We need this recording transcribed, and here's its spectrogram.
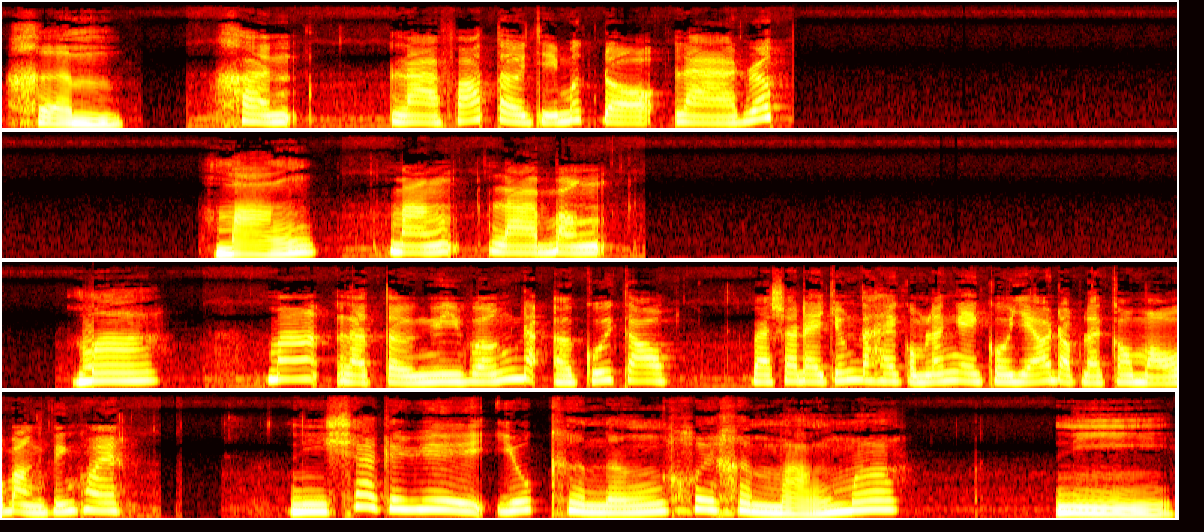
Hận Hận là phó từ chỉ mức độ là rất. Mặn Mặn là bận. Ma Ma là từ nghi vấn đặt ở cuối câu. Và sau đây chúng ta hãy cùng lắng nghe cô giáo đọc lại câu mẫu bằng tiếng Hoa. 你下个月有可能会很忙吗？你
